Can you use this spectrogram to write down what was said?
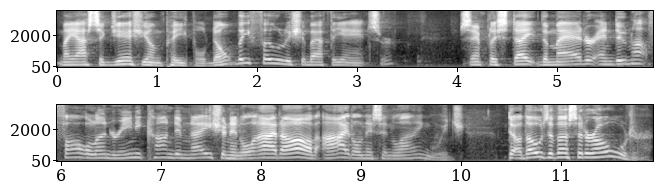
May I suggest, young people, don't be foolish about the answer. Simply state the matter and do not fall under any condemnation in light of idleness in language those of us that are older,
